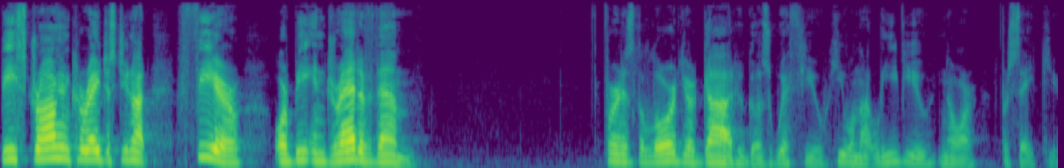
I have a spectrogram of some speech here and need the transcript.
Be strong and courageous. Do not fear or be in dread of them. For it is the Lord your God who goes with you. He will not leave you nor forsake you.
